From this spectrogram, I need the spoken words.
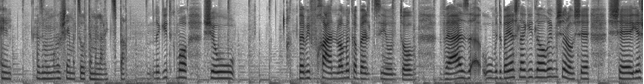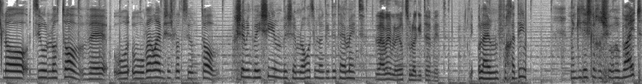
הם, אז הם אומרים שהם מצאו אותם על הרצפה. נגיד כמו שהוא במבחן לא מקבל ציון טוב, ואז הוא מתבייש להגיד להורים שלו ש, שיש לו ציון לא טוב, והוא הוא אומר להם שיש לו ציון טוב. כשהם מתביישים ושהם לא רוצים להגיד את האמת. למה הם לא ירצו להגיד את האמת? אולי הם מפחדים. נגיד יש לך שיעורי בית,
